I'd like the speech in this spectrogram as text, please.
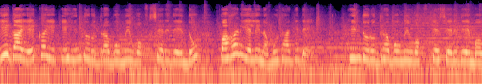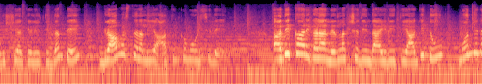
ಈಗ ಏಕಾಏಕಿ ಹಿಂದೂ ರುದ್ರಭೂಮಿ ಒಕ್ ಸೇರಿದೆ ಎಂದು ಪಹಣಿಯಲ್ಲಿ ನಮೂದಾಗಿದೆ. ಹಿಂದೂ ರುದ್ರಭೂಮಿ ಒಕ್ಕೆ ಸೇರಿದೆ ಎಂಬ ವಿಷಯ ತಿಳಿಯುತ್ತಿದ್ದಂತೆ ಗ್ರಾಮಸ್ಥರಲ್ಲಿ ಆತಂಕ ಮೂಡಿಸಿದೆ. ಅಧಿಕಾರಿಗಳ ನಿರ್ಲಕ್ಷ್ಯದಿಂದ ಈ ರೀತಿಯಾಗಿದ್ದು, ಮುಂದಿನ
